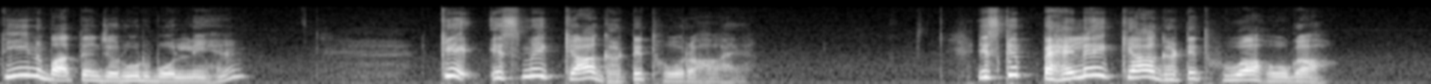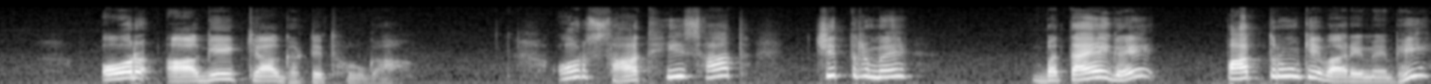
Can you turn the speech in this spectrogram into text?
तीन बातें ज़रूर बोलनी हैं कि इसमें क्या घटित हो रहा है, इसके पहले क्या घटित हुआ होगा और आगे क्या घटित होगा, और साथ ही साथ चित्र में बताए गए पात्रों के बारे में भी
